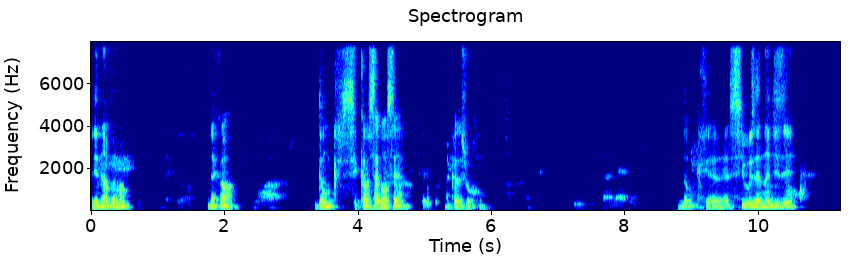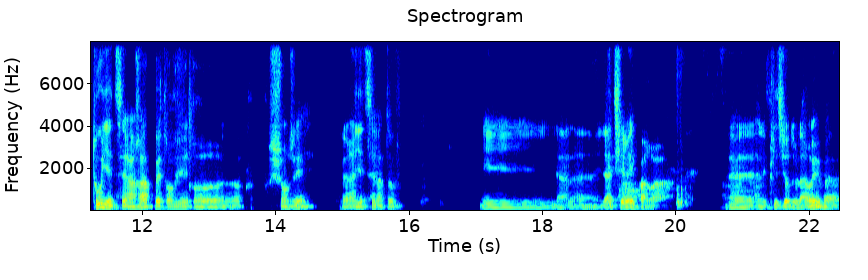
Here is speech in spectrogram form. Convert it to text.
l'énervement. D'accord? Donc, c'est comme ça qu'on sert à jours. Donc, euh, si vous analysez, tout Yetzerara peut être euh, changé vers un Yetzeratov. Il, est attiré par euh, les plaisirs de la rue, bah,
